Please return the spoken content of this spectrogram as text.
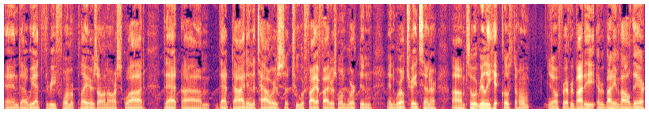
and uh, we had three former players on our squad that um, that died in the towers. So two were firefighters, one worked in in the World Trade Center. Um, so it really hit close to home, you know, for everybody everybody involved there.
